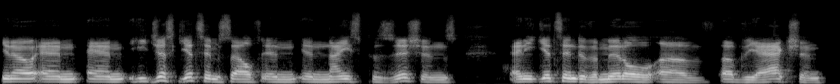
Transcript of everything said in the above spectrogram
You know, and and he just gets himself in in nice positions and he gets into the middle of of the action.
